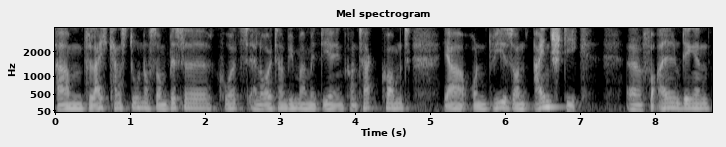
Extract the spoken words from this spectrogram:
Ähm, vielleicht kannst du noch so ein bisschen kurz erläutern, wie man mit dir in Kontakt kommt, ja, und wie so ein Einstieg äh, vor allen Dingen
